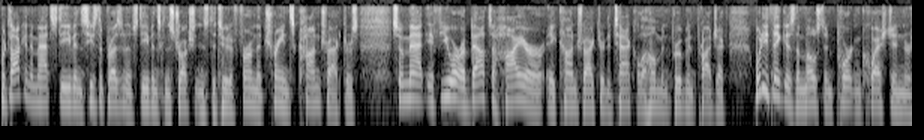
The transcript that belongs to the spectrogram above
We're talking to Matt Stevens. He's the president of Stevens Construction Institute, a firm that trains contractors. So, Matt, if you are about to hire a contractor to tackle a home improvement project, what do you think is the most important question, or,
